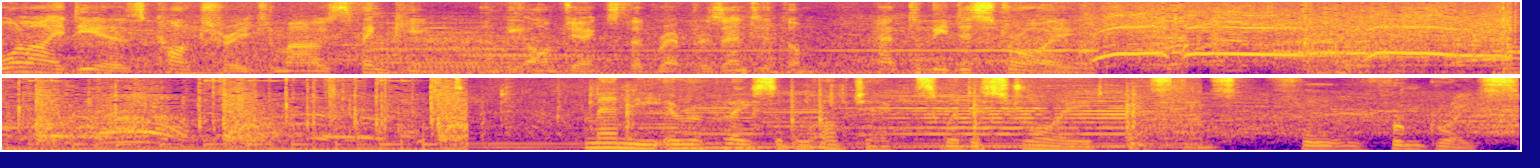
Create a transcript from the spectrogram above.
All ideas contrary to Mao's thinking and the objects that represented them had to be destroyed. Many irreplaceable objects were destroyed. Instance fall from grace.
